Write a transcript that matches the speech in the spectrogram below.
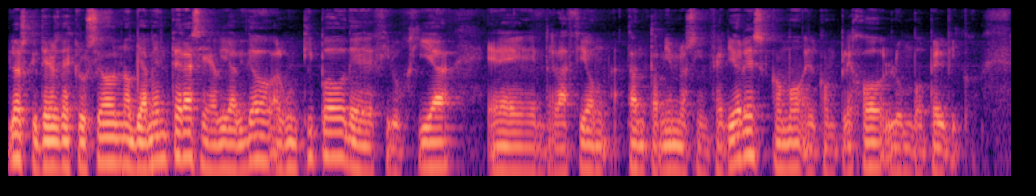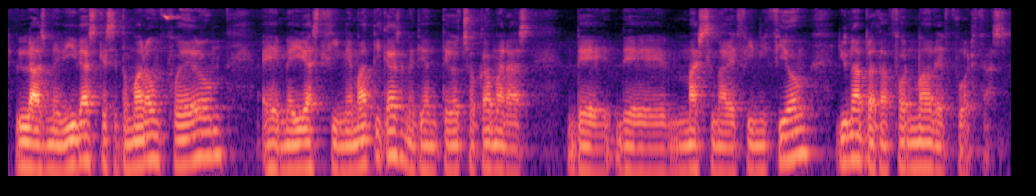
Los criterios de exclusión obviamente era si había habido algún tipo de cirugía eh, en relación tanto a miembros inferiores como el complejo lumbopélvico. Las medidas que se tomaron fueron medidas cinemáticas mediante ocho cámaras de, máxima definición y una plataforma de fuerzas.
